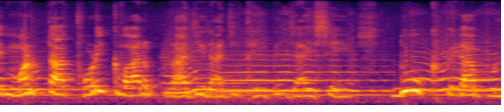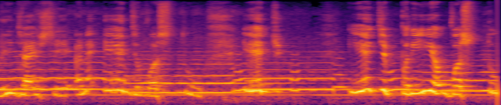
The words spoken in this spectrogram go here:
તે મળતા થોડીક વાર રાજી રાજી થઈ જાય છે. દુઃખ, પીડા ભૂલી જાય છે અને એ જ વસ્તુ, એ જ એ જ પ્રિય વસ્તુ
